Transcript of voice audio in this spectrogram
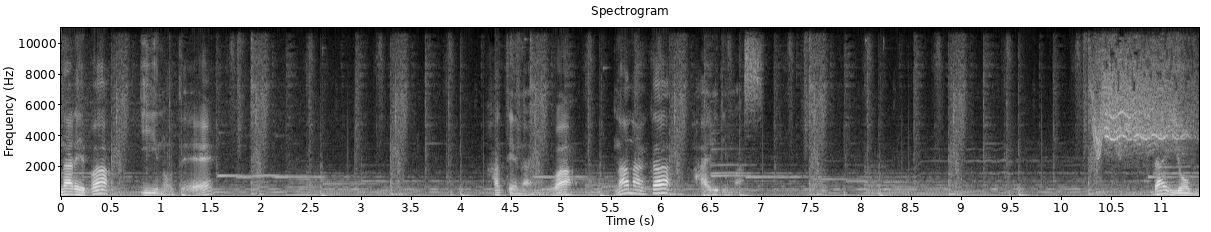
なればいいのでハテナには7が入ります。第4問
